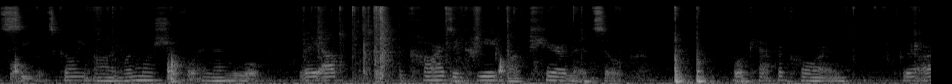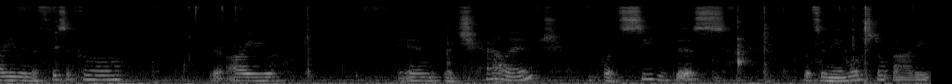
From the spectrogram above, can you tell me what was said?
Let's see what's going on. One more shuffle, and then we will lay out the cards and create our pyramid. So for Capricorn, where are you in the physical? Where are you in the challenge? What seeded this? What's in the emotional body?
